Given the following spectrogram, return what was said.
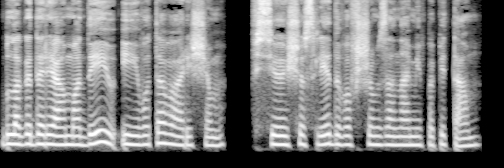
благодаря Амадею и его товарищам все еще следовавшим за нами по пятам.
